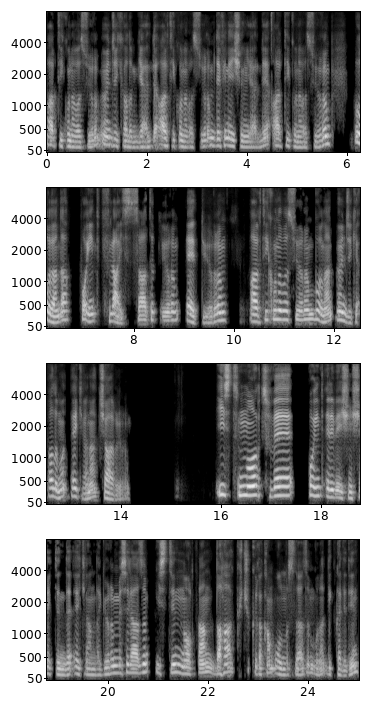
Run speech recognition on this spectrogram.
artı ikona basıyorum. Önceki alım geldi. Artı ikona basıyorum. Definition geldi. Artı ikona basıyorum. Buradan da Point Flies. Sağ tıklıyorum. Add diyorum. Artı ikona basıyorum. Buradan önceki alımı ekrana çağırıyorum. East, North ve Point Elevation şeklinde ekranda görünmesi lazım. East'in North'tan daha küçük rakam olması lazım. Buna dikkat edin.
